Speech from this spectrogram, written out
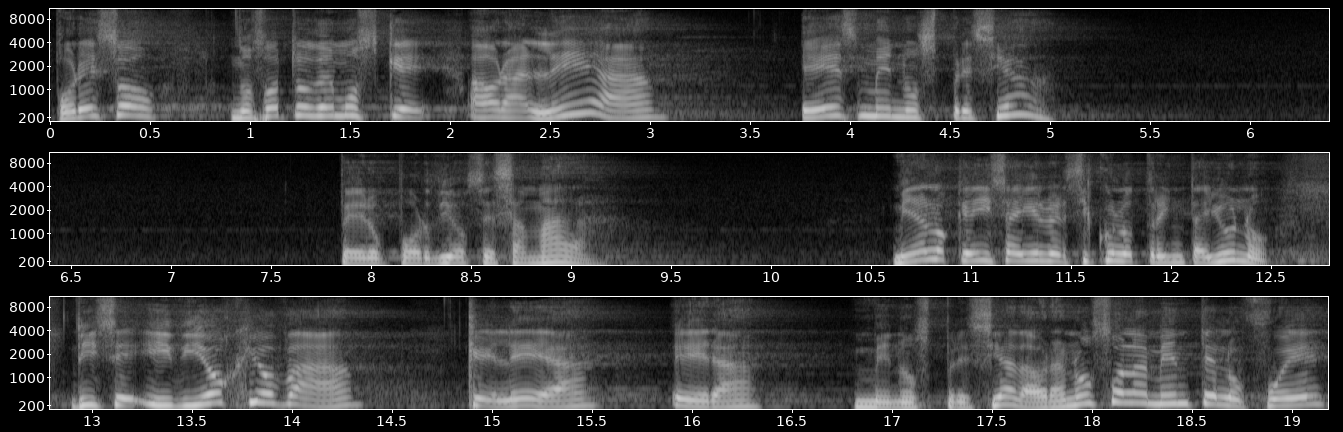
Por eso nosotros vemos que ahora Lea es menospreciada, pero por Dios es amada. Mira lo que dice ahí el versículo 31. Dice, y vio Jehová que Lea era menospreciada. Ahora, no solamente lo fue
